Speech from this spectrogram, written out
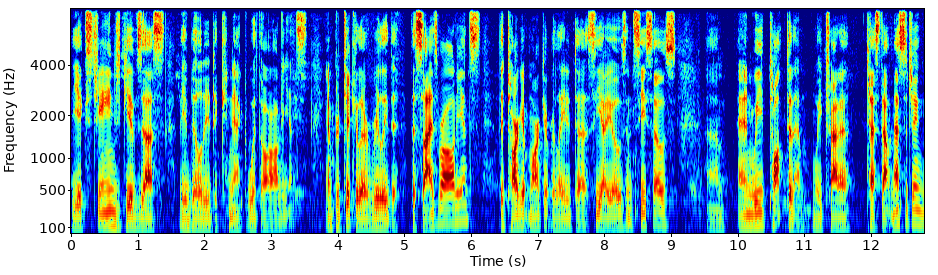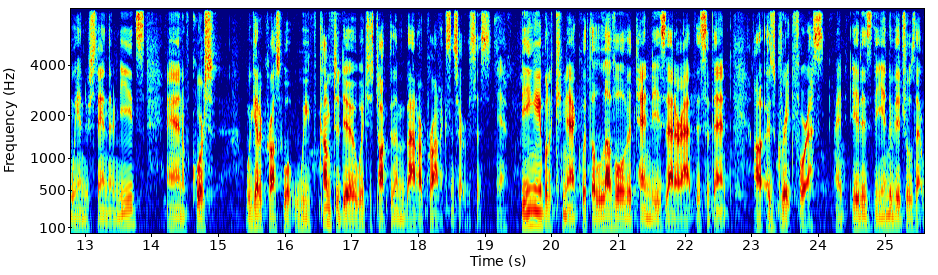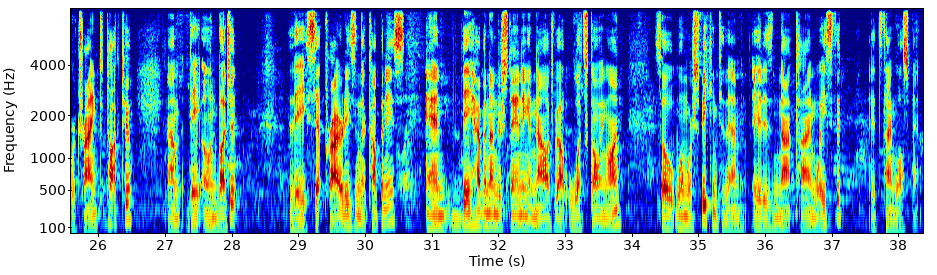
The exchange gives us the ability to connect with our audience. In particular, really the, the size of our audience, the target market related to CIOs and CISOs, um, and we talk to them. We try to test out messaging, we understand their needs, and of course, we get across what we've come to do, which is talk to them about our products and services. Yeah, being able to connect with the level of attendees that are at this event uh, is great for us. Right? It is the individuals that we're trying to talk to. Um, they own budget, they set priorities in their companies, and they have an understanding and knowledge about what's going on. So when we're speaking to them, it is not time wasted, it's time well spent.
